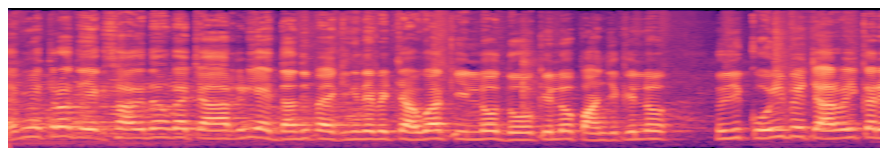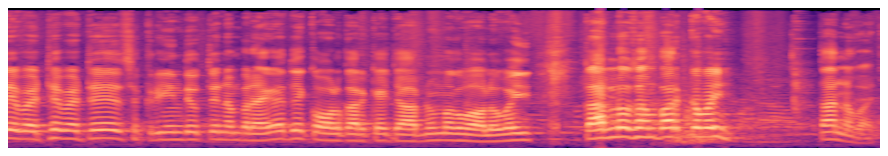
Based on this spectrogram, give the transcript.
ਇਹ ਵੀ ਮਿੱਤਰੋ ਦੇਖ ਸਕਦੇ ਹੋਗਾ ਚਾਰ ਜਿਹੜੀ ਐਦਾਂ ਦੀ ਪੈਕਿੰਗ ਦੇ ਵਿੱਚ ਆਊਗਾ, ਕਿਲੋ 2 ਕਿਲੋ 5 ਕਿਲੋ। ਤੁਸੀਂ ਕੋਈ ਵੀ ਚਾਰ ਬਾਈ ਘਰੇ ਬੈਠੇ ਬੈਠੇ ਸਕਰੀਨ ਦੇ ਉੱਤੇ ਨੰਬਰ ਹੈਗਾ ਤੇ ਕਾਲ ਕਰਕੇ ਚਾਰ ਨੂੰ ਮੰਗਵਾ ਲਓ ਬਾਈ। ਕਰ ਲਓ ਸੰਪਰਕ ਬਾਈ। ਧੰਨਵਾਦ ਜੀ।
